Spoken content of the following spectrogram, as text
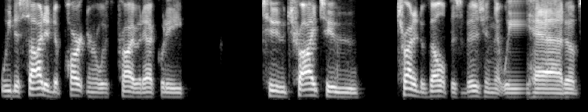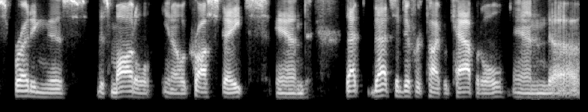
we decided to partner with private equity to try to try to develop this vision that we had of spreading this this model you know across states and that that's a different type of capital and uh,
